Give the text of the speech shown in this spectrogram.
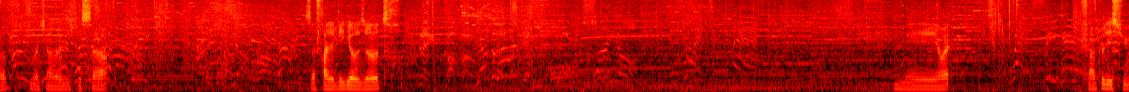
Hop, bah tiens, vas-y, fais ça. Ça fera des dégâts aux autres. Mais ouais. Je suis un peu déçu.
